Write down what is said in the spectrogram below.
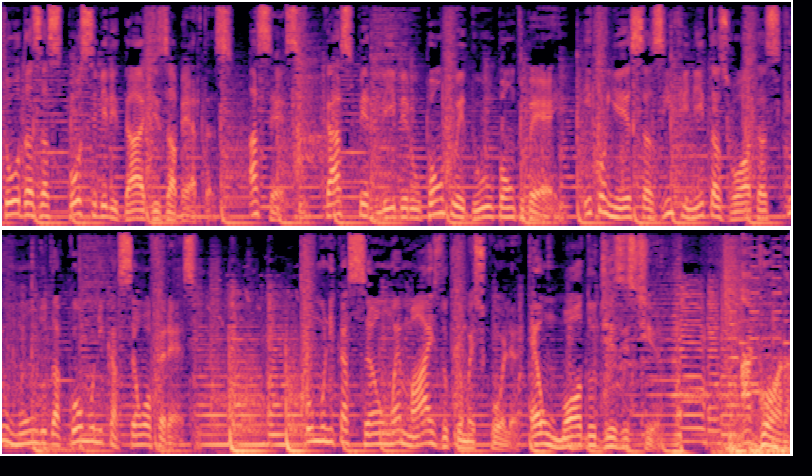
Todas as possibilidades abertas. Acesse casperlibero.edu.br e conheça as infinitas rotas que o mundo da comunicação oferece. Comunicação é mais do que uma escolha, é um modo de existir. Agora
